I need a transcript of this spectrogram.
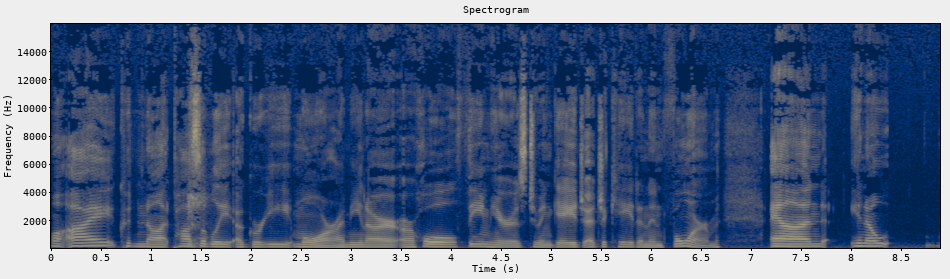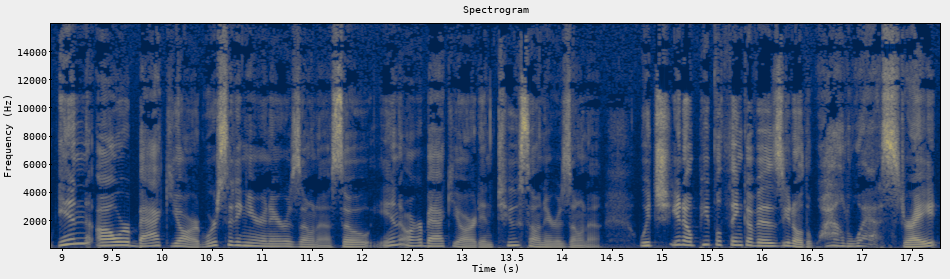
Well, I could not possibly agree more. I mean, our, our whole theme here is to engage, educate, and inform. And, you know, in our backyard, we're sitting here in Arizona. So, in our backyard in Tucson, Arizona, which, you know, people think of as, you know, the Wild West, right?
